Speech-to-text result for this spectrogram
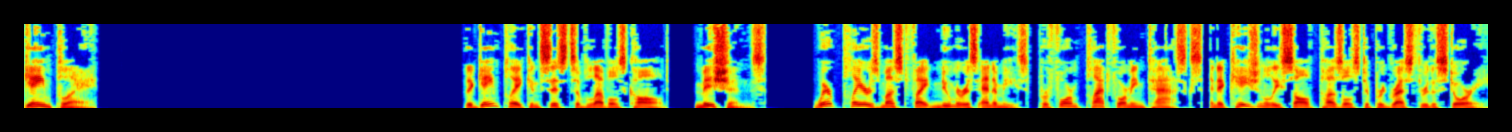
Gameplay The gameplay consists of levels called missions, where players must fight numerous enemies, perform platforming tasks, and occasionally solve puzzles to progress through the story.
